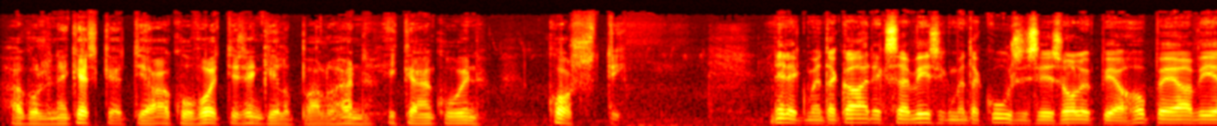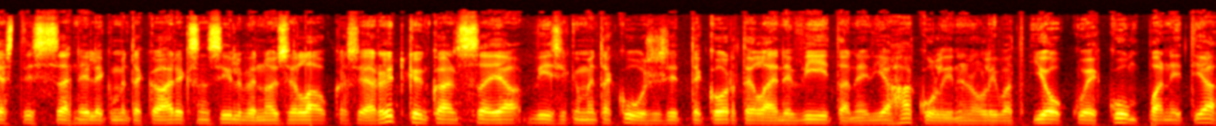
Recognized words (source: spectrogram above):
Hakulinen keskeytti ja Aku voitti sen kilpailun. Hän ikään kuin kosti. 48 ja 56 siis olympia hopeaa viestissä, 48 Silvenoisen Laukkasen ja Rytkyn kanssa ja 56 sitten Kortelainen, Viitanen ja Hakulinen olivat joukkuekumppanit ja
